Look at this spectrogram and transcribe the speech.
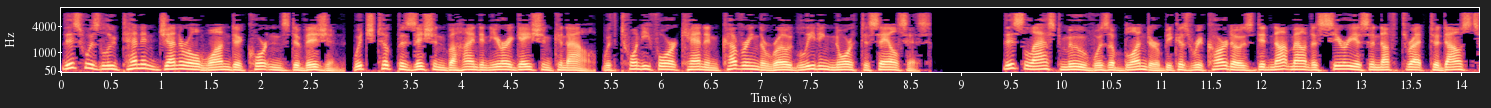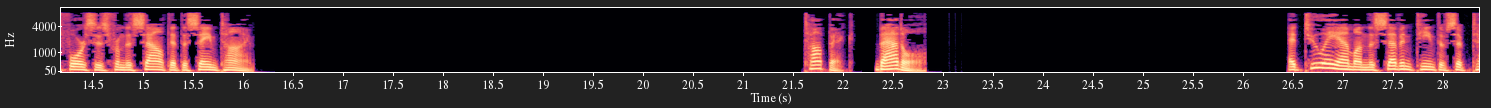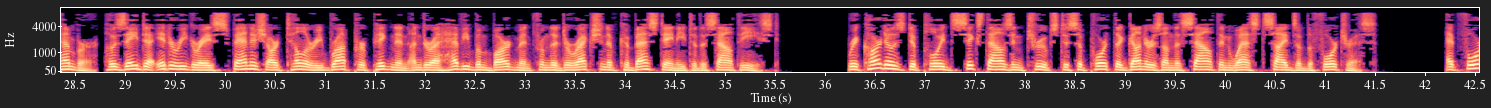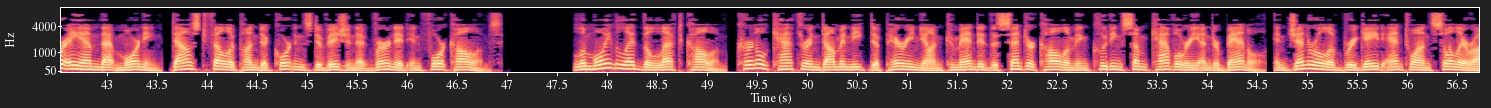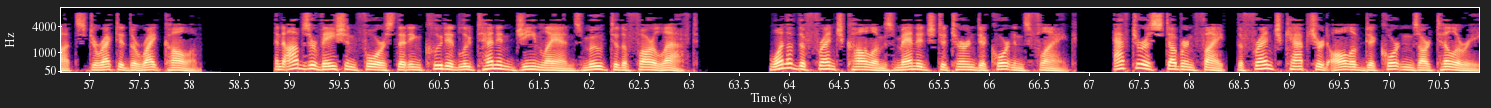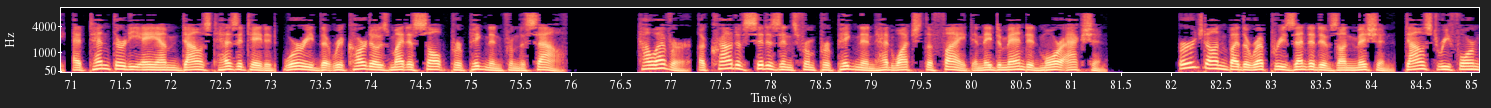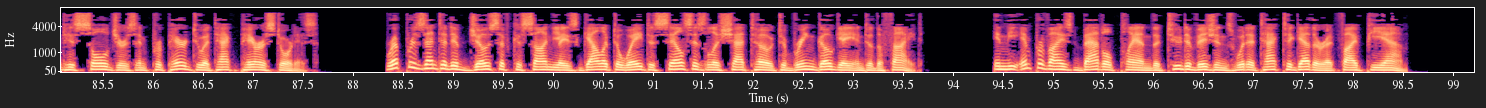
This was Lieutenant General Juan de Courtens' division, which took position behind an irrigation canal, with 24 cannon covering the road leading north to Salses. This last move was a blunder because Ricardos did not mount a serious enough threat to Daoust's forces from the south at the same time. Battle At 2 a.m. on 17 September, José de Iturrigaray Spanish artillery brought Perpignan under a heavy bombardment from the direction of Cabestany to the southeast. Ricardos deployed 6,000 troops to support the gunners on the south and west sides of the fortress. At 4 a.m. that morning, Daoust fell upon de Courtens' division at Vernet in four columns. Lemoyne led the left column, Colonel Catherine Dominique de Perignon commanded the centre column including some cavalry under Banel, and General of Brigade Antoine Solerots directed the right column. An observation force that included Lieutenant Jean Lannes moved to the far left. One of the French columns managed to turn de Courtens' flank. After a stubborn fight, the French captured all of de Courtens' artillery. At 10:30 a.m., Daoust hesitated, worried that Ricardos might assault Perpignan from the south. However, a crowd of citizens from Perpignan had watched the fight and they demanded more action. Urged on by the representatives on mission, Daoust reformed his soldiers and prepared to attack Peyrestortes. Representative Joseph Cassagnes galloped away to Salses-le-Château to bring Goguet into the fight. In the improvised battle plan the two divisions would attack together at 5 p.m.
